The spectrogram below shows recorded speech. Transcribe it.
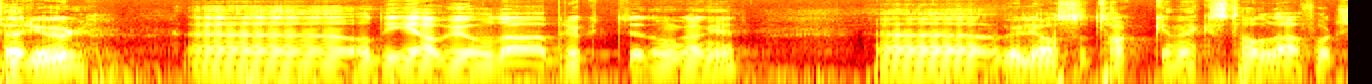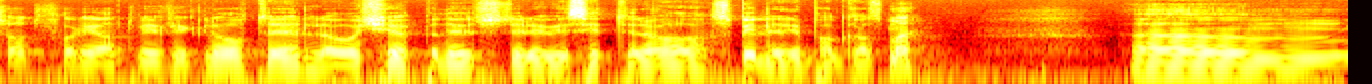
før jul. Eh, og de har vi jo da brukt noen ganger. Uh, vil jo også takke Nexthold da, fortsatt fordi at vi fikk lov til å kjøpe det utstyret vi sitter og spiller inn podkast med. Um,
